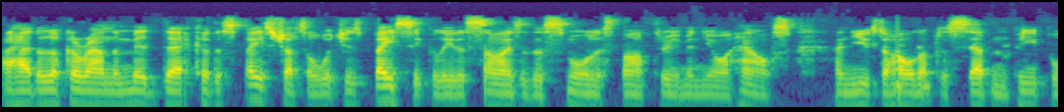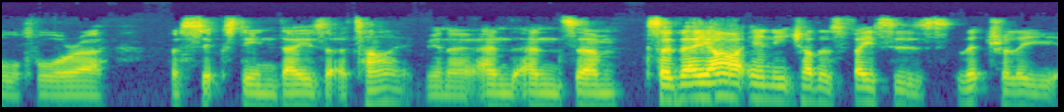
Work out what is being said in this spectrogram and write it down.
I had a look around the mid deck of the space shuttle, which is basically the size of the smallest bathroom in your house and used to hold up to seven people for uh, for 16 days at a time, you know, and and um, so they are in each other's faces literally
